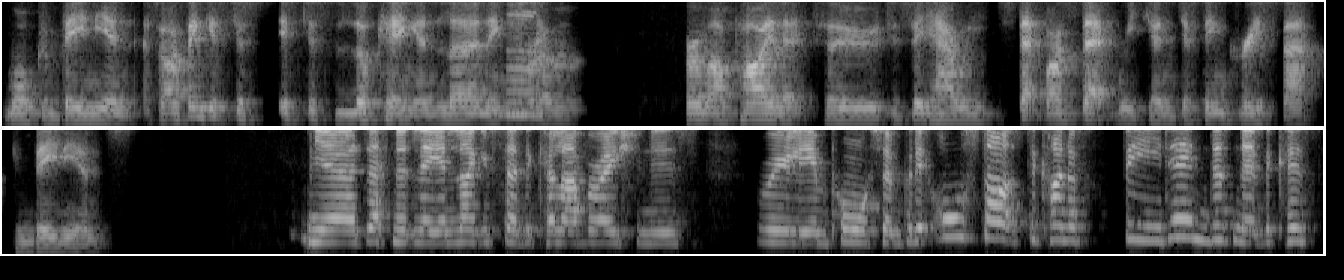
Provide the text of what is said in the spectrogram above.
more convenient. So I think it's just it's just looking and learning Mm. from from our pilot to to see how we step by step we can just increase that convenience. Yeah, definitely. And like you've said, the collaboration is really important, but it all starts to kind of feed in, doesn't it? Because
